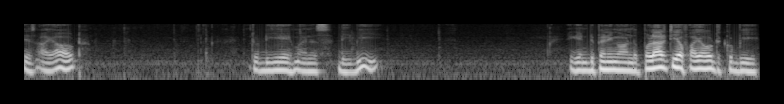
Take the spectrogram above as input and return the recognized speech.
is I out to dA minus dB. Again depending on the polarity of I out it could be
